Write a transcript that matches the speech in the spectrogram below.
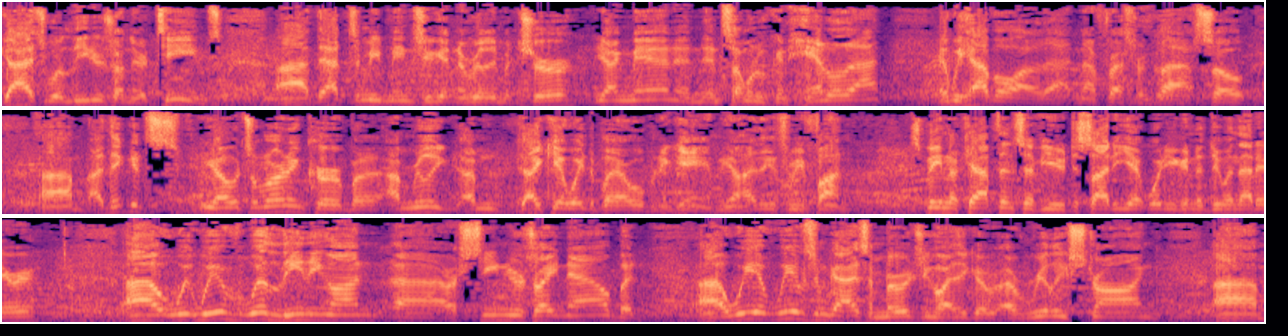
guys who are leaders on their teams. Uh, that to me means you're getting a really mature young man and, and, someone who can handle that. And we have a lot of that in our freshman class. So um, I think it's you know it's a learning curve, but I'm really I'm I can't wait to play our opening game. You know I think it's gonna be fun. Speaking of captains, have you decided yet what you're going to do in that area? Uh, we, are leaning on uh, our seniors right now, but uh, we have we have some guys emerging who I think are, are really strong. Um,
